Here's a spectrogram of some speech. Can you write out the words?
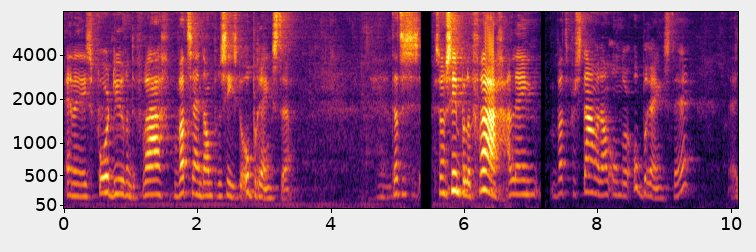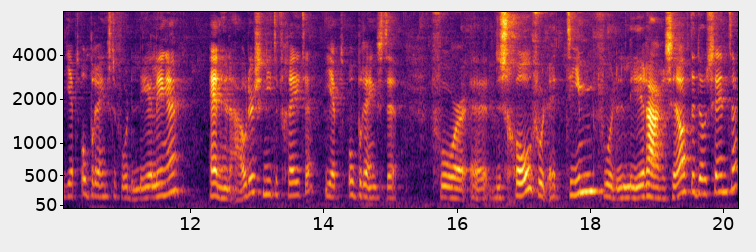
En dan is voortdurend de vraag: wat zijn dan precies de opbrengsten? dat is zo'n simpele vraag. Alleen, wat verstaan we dan onder opbrengsten? Hè? Je hebt opbrengsten voor de leerlingen, en hun ouders niet te vergeten. Je hebt opbrengsten voor uh, de school, voor het team, voor de leraren zelf, de docenten.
